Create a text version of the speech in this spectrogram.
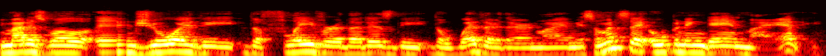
you might as well enjoy the the flavor that is the the weather there in Miami. So I'm gonna say opening day in Miami.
